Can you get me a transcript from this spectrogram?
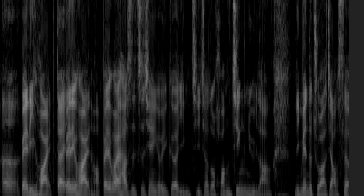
嗯，Betty White，对，Betty White 哈，Betty White，她是之前有一个影集叫做《黄金女郎》里面的主要角色。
